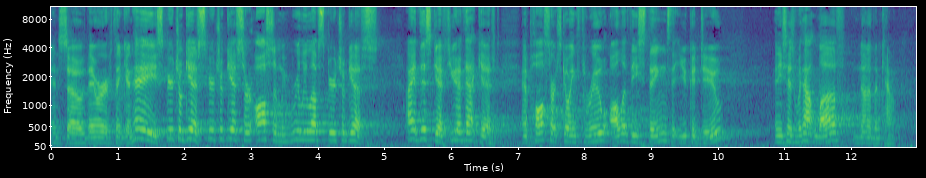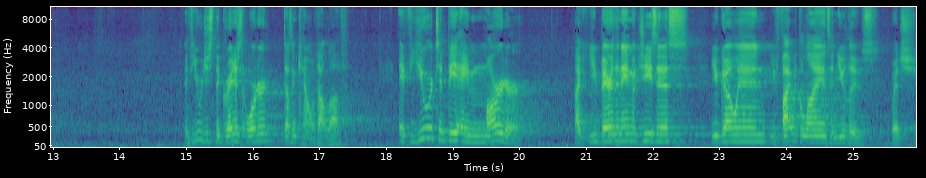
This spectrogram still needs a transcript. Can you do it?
And so they were thinking, hey, spiritual gifts, spiritual gifts are awesome. We really love spiritual gifts. I have this gift, you have that gift. And Paul starts going through all of these things that you could do. And he says, without love, none of them count. If you were just the greatest order, doesn't count without love. If you were to be a martyr, like you bear the name of Jesus, you go in, you fight with the lions, and you lose, which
